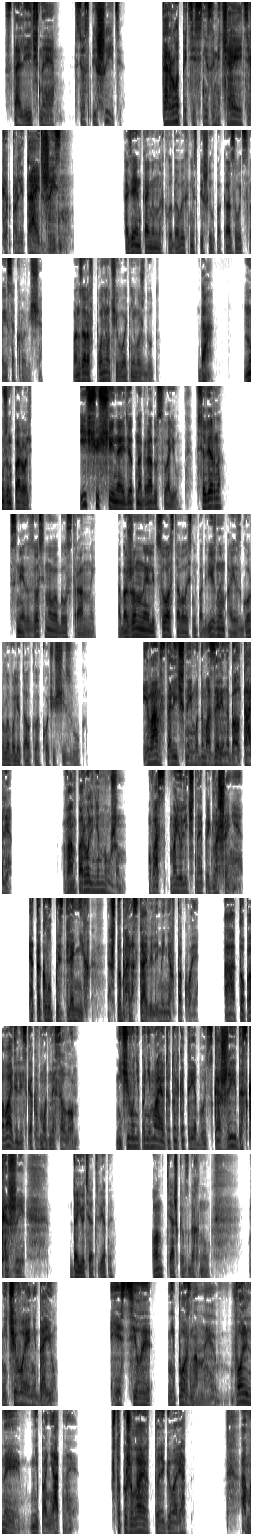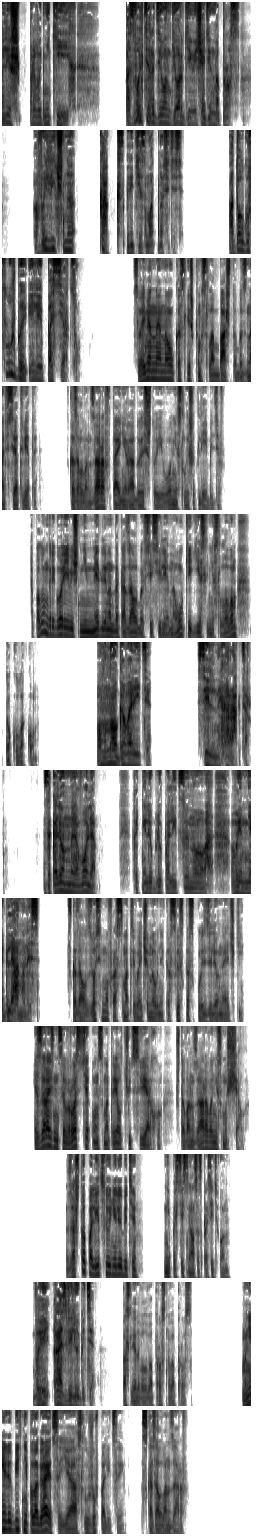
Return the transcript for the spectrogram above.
столичные, все спешите. Торопитесь, не замечаете, как пролетает жизнь. Хозяин каменных кладовых не спешил показывать свои сокровища. Ванзаров понял, чего от него ждут. Да, нужен пароль. Ищущий найдет награду свою. Все верно? Смех Зосимова был странный. Обожженное лицо оставалось неподвижным, а из горла вылетал клокочущий звук. «И вам, столичные мадемуазели, наболтали. Вам пароль не нужен. У вас мое личное приглашение. Это глупость для них, чтобы оставили меня в покое. А то повадились, как в модный салон. Ничего не понимают и только требуют. Скажи, да скажи. Даете ответы? Он тяжко вздохнул. Ничего я не даю. Есть силы непознанные, вольные, непонятные. Что пожелают, то и говорят. А мы лишь проводники их — Позвольте, Родион Георгиевич, один вопрос. Вы лично как к спиритизму относитесь? По долгу службы или по сердцу? Современная наука слишком слаба, чтобы знать все ответы, сказал Ванзаров, тайне радуясь, что его не слышит Лебедев. Аполлон Григорьевич немедленно доказал бы всесилие науки, если не словом, то кулаком. «Умно говорите. Сильный характер. Закаленная воля Хоть не люблю полицию, но вы мне глянулись», — сказал Зосимов, рассматривая чиновника сыска сквозь зеленые очки. Из-за разницы в росте он смотрел чуть сверху, что Ванзарова не смущало. «За что полицию не любите?» — не постеснялся спросить он. «Вы разве любите?» — последовал вопрос на вопрос. «Мне любить не полагается, я служу в полиции», — сказал Ванзаров.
